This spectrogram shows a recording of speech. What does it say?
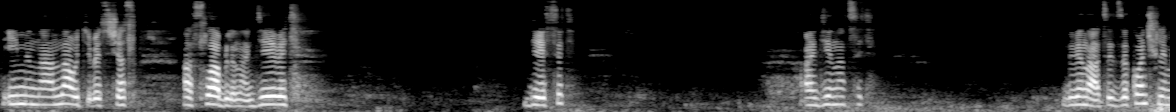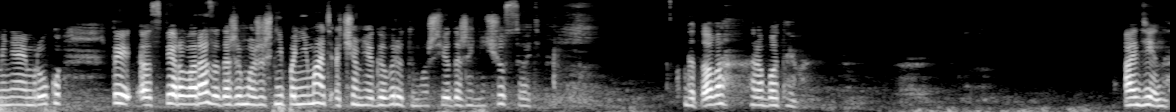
Именно она у тебя сейчас ослаблена. Девять. 10, 11, 12. Закончили, меняем руку. Ты э, с первого раза даже можешь не понимать, о чем я говорю, ты можешь ее даже не чувствовать. Готово? Работаем. Один,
